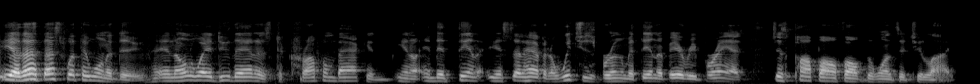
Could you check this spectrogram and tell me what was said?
Yeah, that that's what they want to do, and the only way to do that is to crop them back, and you know, and then thin instead of having a witch's broom at the end of every branch, just pop off all the ones that you like.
